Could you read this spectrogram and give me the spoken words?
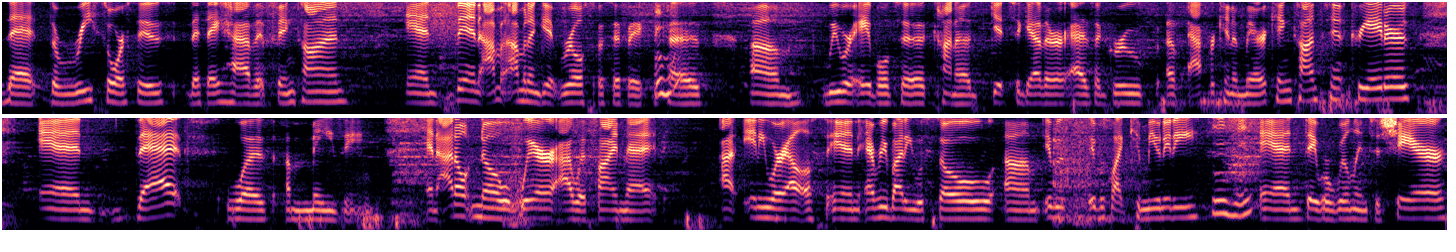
that the resources that they have at FinCon, and then I'm I'm gonna get real specific because. Um, we were able to kind of get together as a group of African American content creators, and that was amazing. And I don't know where I would find that anywhere else and everybody was so um, it was it was like community and they were willing to share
